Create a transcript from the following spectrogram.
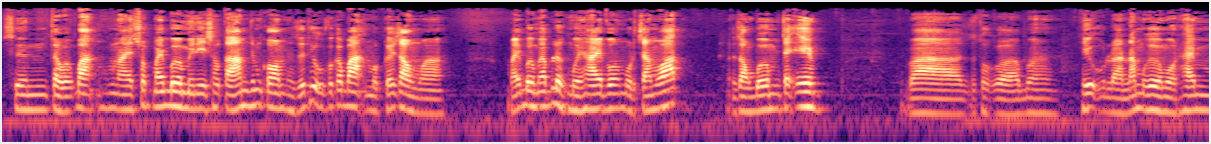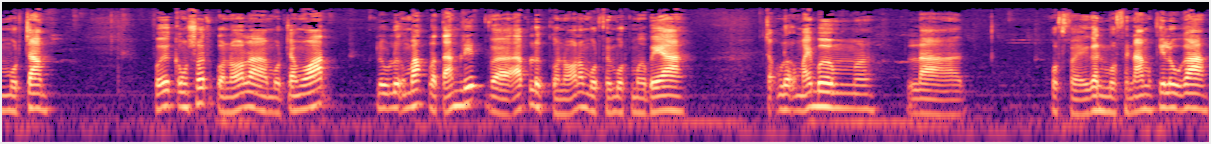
Xin chào các bạn, hôm nay shop máy bơm mini 68.com giới thiệu với các bạn một cái dòng à, máy bơm áp lực 12V 100W dòng bơm chạy êm và thuộc à, hiệu là 5G12100 với công suất của nó là 100W lưu lượng mắc là 8 lít và áp lực của nó là 1,1 MPa trọng lượng máy bơm à, là 1, gần 1,5 kg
